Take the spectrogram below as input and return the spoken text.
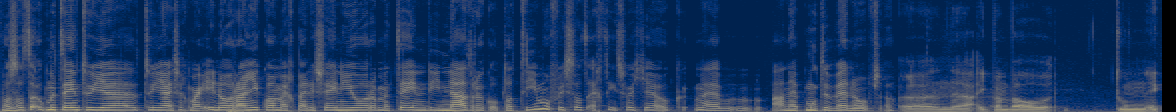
Was dat ook meteen toen, je, toen jij zeg maar in Oranje kwam, echt bij de senioren, meteen die nadruk op dat team? Of is dat echt iets wat je ook nou ja, aan hebt moeten wennen of zo? Eh, nou ja, ik ben wel. Toen ik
